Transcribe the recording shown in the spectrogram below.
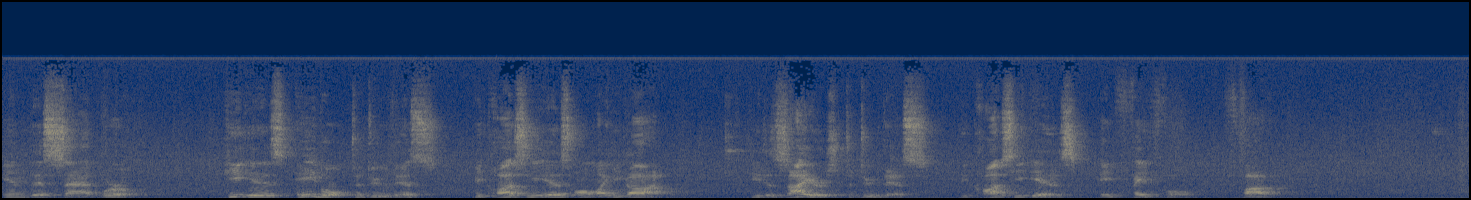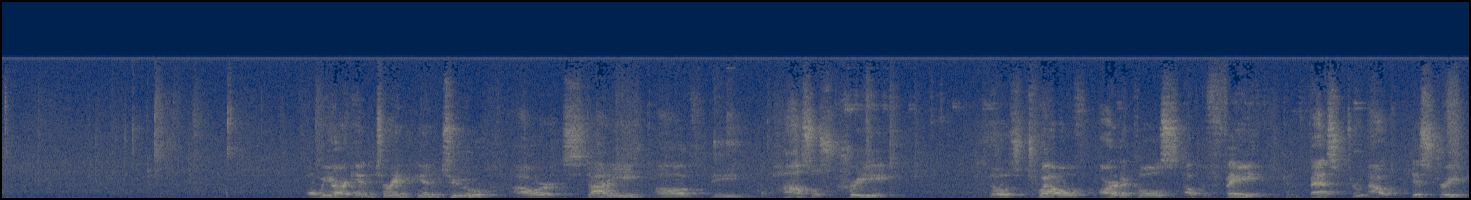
in this sad world. He is able to do this because he is Almighty God. He desires to do this because he is a faithful Father. Well, we are entering into our study of the Apostles' Creed those 12 articles of the faith confessed throughout history,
